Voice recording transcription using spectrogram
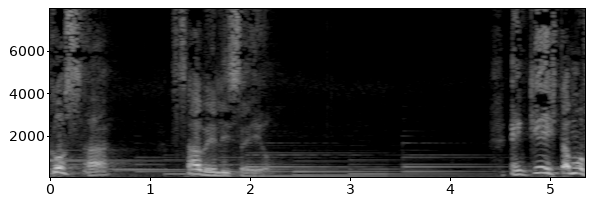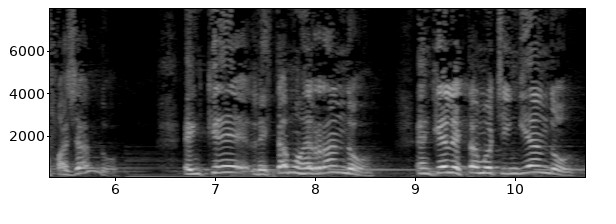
cosa sabe Eliseo? ¿En qué estamos fallando? ¿En qué le estamos errando? ¿En qué le estamos chingueando?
